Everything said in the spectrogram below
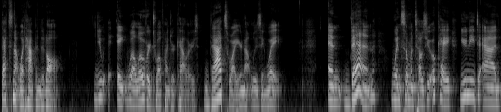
that's not what happened at all you ate well over 1200 calories. That's why you're not losing weight. And then when someone tells you, okay, you need to add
